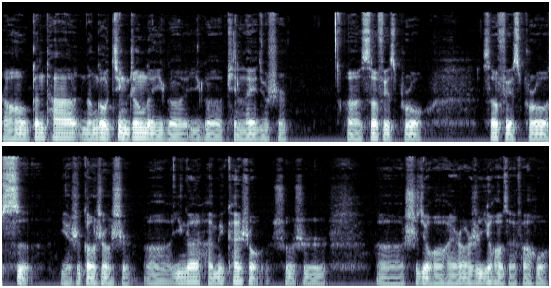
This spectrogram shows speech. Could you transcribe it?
然后跟它能够竞争的一个一个品类就是。呃，Surface Pro，Surface Pro 四也是刚上市，呃，应该还没开售，说是呃十九号还是二十一号才发货。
